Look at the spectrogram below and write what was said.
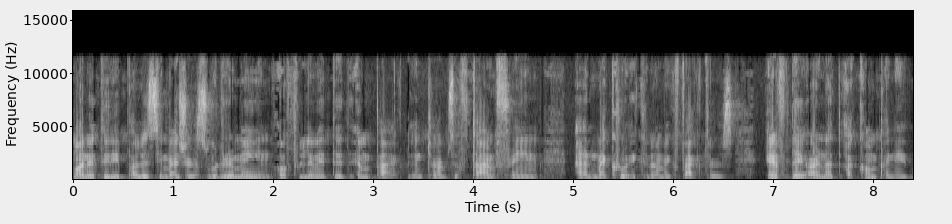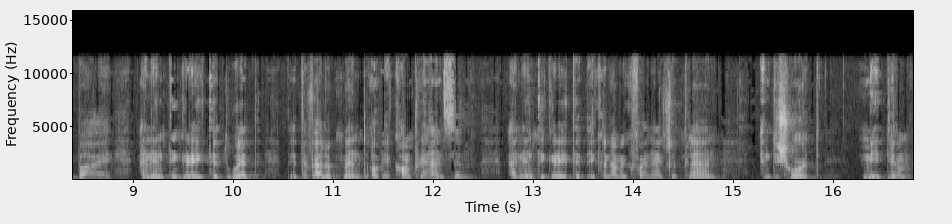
monetary policy measures will remain of limited impact in terms of time frame and macroeconomic factors if they are not accompanied by and integrated with the development of a comprehensive and integrated economic financial plan in the short, medium,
